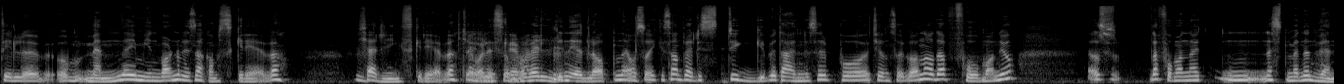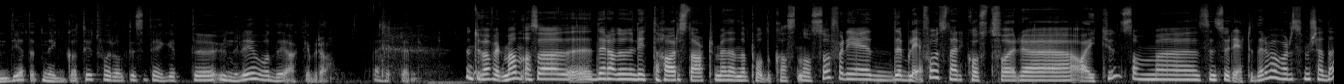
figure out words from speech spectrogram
til og mennene i min barndom, de snakka om skrevet. Mm. Kjerringskrevet. Det var liksom veldig nedlatende også. ikke sant? Veldig stygge betegnelser på kjønnsorganet. Og da får man jo altså, da får man nesten med nødvendighet et negativt forhold til sitt eget eh, underliv, og det er ikke bra. Det er helt enig. Men Tuva Feldman, altså, dere hadde jo en litt hard start med denne podkasten også, fordi det ble for sterk kost for uh, iTunes, som uh, sensurerte dere. Hva var det som skjedde?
